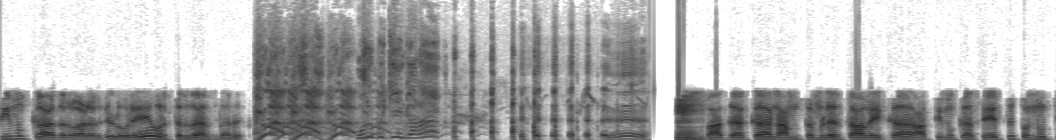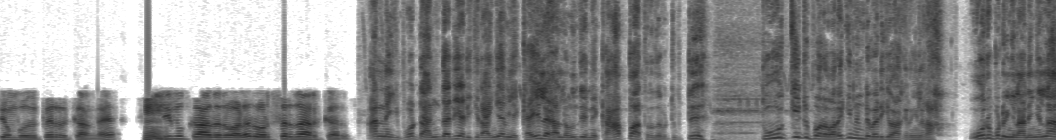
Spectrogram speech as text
திமுக ஆதரவாளர்கள் ஒரே ஒருத்தர் தான் இருந்தாரு. ஒரு பாஜக நாம் தமிழர் தாவேகா அதிமுக சேர்த்து தொண்ணூத்தி ஒன்பது பேர் இருக்காங்க. திமுக ஆதரவாளர் ஒருத்தர் தான் இருக்காரு. அன்னைக்கு போட்டு அந்த அடி அடிக்கிறாங்க. அவங்க கையில காலில் வந்து என்னை காப்பாத்துறதை விட்டுவிட்டு தூக்கிட்டு போற வரைக்கும் நின்று வேடிக்கை பாக்குறீங்களா உருப்படுவீங்களா நீங்களா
